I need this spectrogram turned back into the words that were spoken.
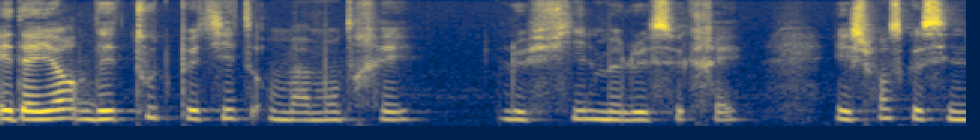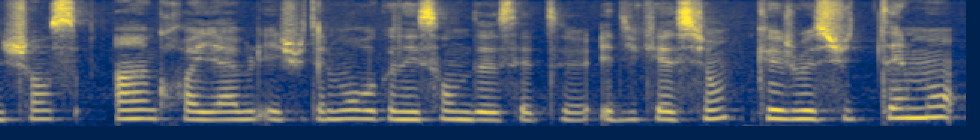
Et d'ailleurs, dès toute petite, on m'a montré le film Le Secret. Et je pense que c'est une chance incroyable et je suis tellement reconnaissante de cette euh, éducation que je me suis tellement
